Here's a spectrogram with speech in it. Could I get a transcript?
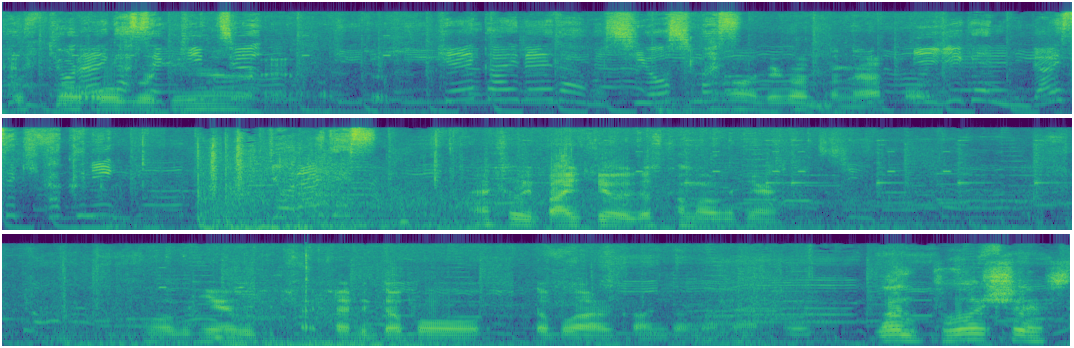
Just go over here and like this. Oh, they got the map. Actually, by Jill, just come over here. Come over here, we can try, try to double double our guns on that one. Don't push us.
